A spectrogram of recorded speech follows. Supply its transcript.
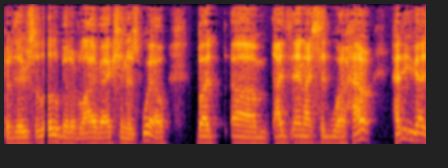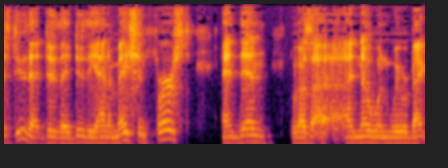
but there's a little bit of live action as well. But um, I and I said, well, how how do you guys do that? Do they do the animation first and then? Because I, I know when we were back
